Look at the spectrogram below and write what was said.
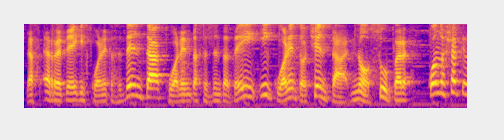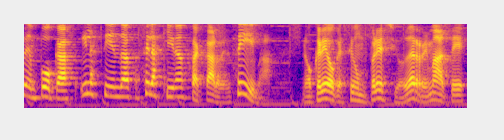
las RTX 4070, 4070 Ti y 4080 no Super cuando ya queden pocas y las tiendas se las quieran sacar de encima. No creo que sea un precio de remate,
